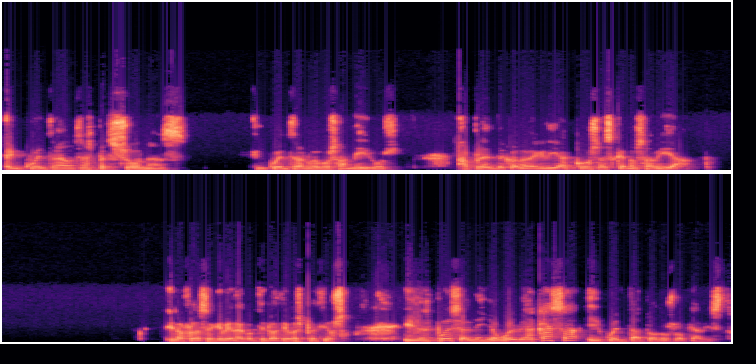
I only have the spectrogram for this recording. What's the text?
Encuentra a otras personas, encuentra nuevos amigos, aprende con alegría cosas que no sabía. Y la frase que viene a continuación es preciosa. Y después el niño vuelve a casa y cuenta a todos lo que ha visto.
